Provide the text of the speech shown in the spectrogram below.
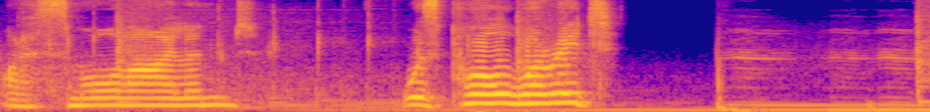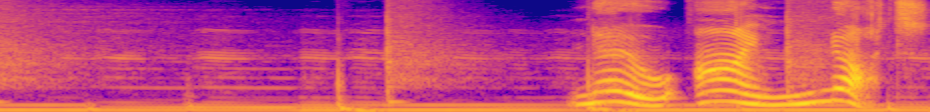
on a small island? Was Paul worried? No, I'm not.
